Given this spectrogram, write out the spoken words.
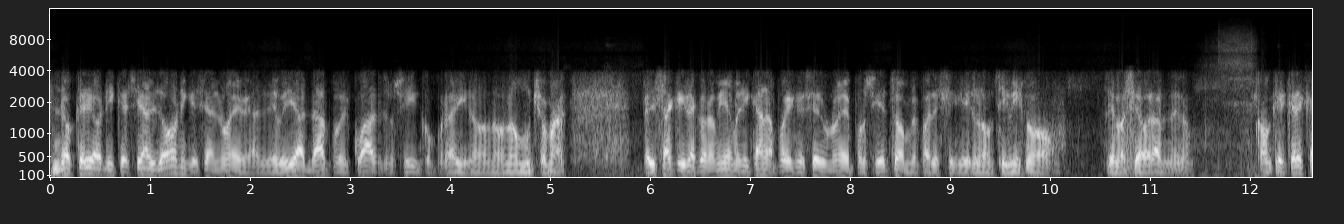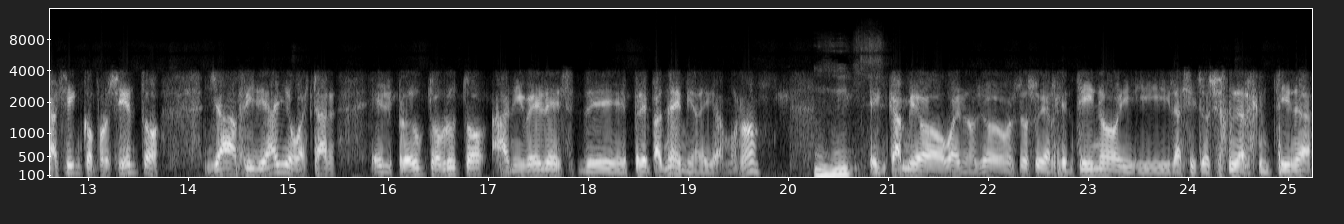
No creo ni que sea el 2 ni que sea el 9, debería andar por el 4 o 5, por ahí, no, no, no mucho más. Pensar que la economía americana puede crecer un 9% me parece que es un optimismo demasiado grande, ¿no? Con que crezca 5%, ya a fin de año va a estar el Producto Bruto a niveles de prepandemia, digamos, ¿no? En cambio, bueno, yo, yo soy argentino y, la situación en Argentina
